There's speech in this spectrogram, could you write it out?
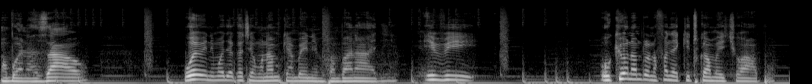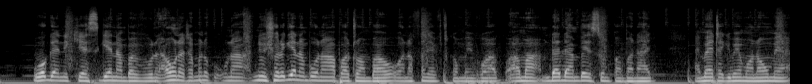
mabwana zao. Wewe ni moja kati ya mwanamke ambaye ni mpambanaji. Hivi ukiona mtu anafanya kitu kama hicho hapo uoga ni kiasi gani ambavyo au unatamani una, ni ushauri gani ambao unawapa watu ambao wanafanya vitu kama hivyo hapo? Ama mdada ambaye sio mpambanaji ambaye anategemea mwanaume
